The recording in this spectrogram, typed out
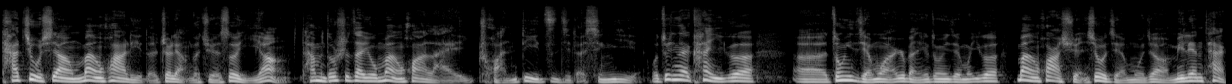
他就像漫画里的这两个角色一样，他们都是在用漫画来传递自己的心意。我最近在看一个呃综艺节目啊，日本的一个综艺节目，一个漫画选秀节目叫《Million Tax》。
